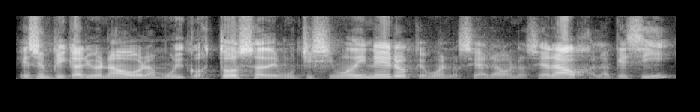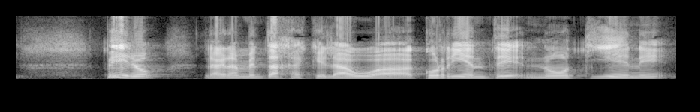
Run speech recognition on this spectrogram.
Eso implicaría una obra muy costosa, de muchísimo dinero, que bueno, se hará o no se hará, ojalá que sí, pero la gran ventaja es que el agua corriente no tiene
